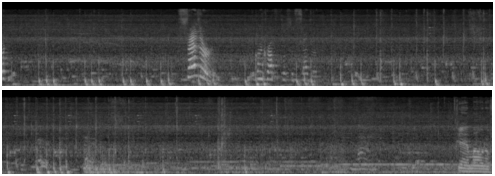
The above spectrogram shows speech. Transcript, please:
What? Feather. I'm gonna craft with the feather. Okay, I'm out of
